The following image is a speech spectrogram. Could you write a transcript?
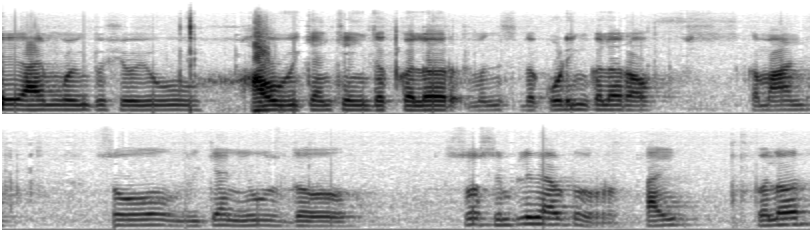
today I am going to show you how we can change the color means the coding color of command. So we can use the so simply we have to type color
